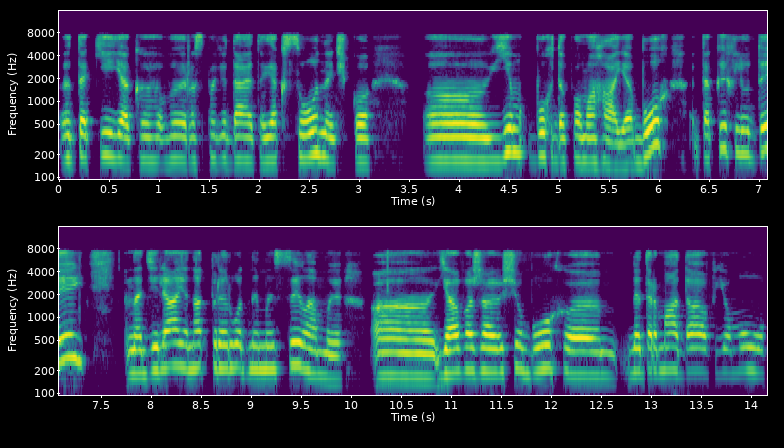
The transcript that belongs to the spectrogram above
е, такі як ви розповідаєте, як сонечко. Е, Їм Бог допомагає. Бог таких людей наділяє надприродними силами. Е, Я вважаю, що Бог е, не дарма дав йому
